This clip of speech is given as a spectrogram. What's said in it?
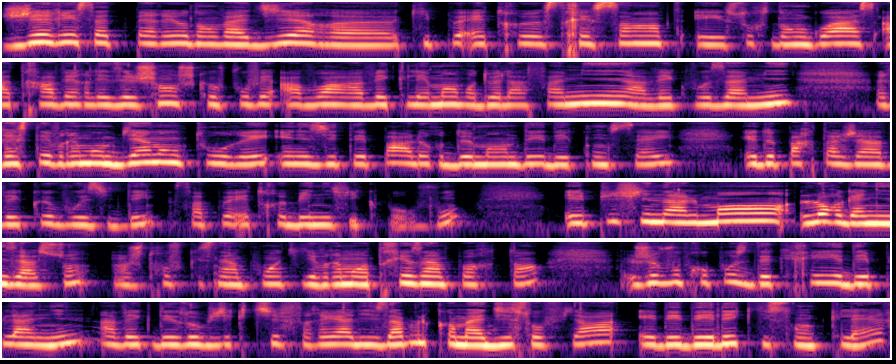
Gérer cette période, on va dire, qui peut être stressante et source d'angoisse à travers vers les échanges que vous pouvez avoir avec les membres de la famille, avec vos amis. Restez vraiment bien entouré et n'hésitez pas à leur demander des conseils et de partager avec eux vos idées. Ça peut être bénéfique pour vous. Et puis finalement, l'organisation. Je trouve que c'est un point qui est vraiment très important. Je vous propose de créer des plannings avec des objectifs réalisables, comme a dit Sophia, et des délais qui sont clairs.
